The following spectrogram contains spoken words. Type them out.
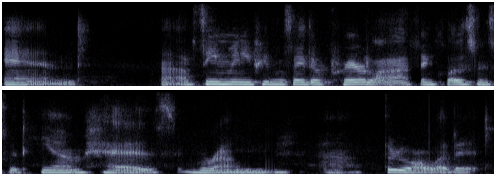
And uh, I've seen many people say their prayer life and closeness with him has grown uh, through all of it.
